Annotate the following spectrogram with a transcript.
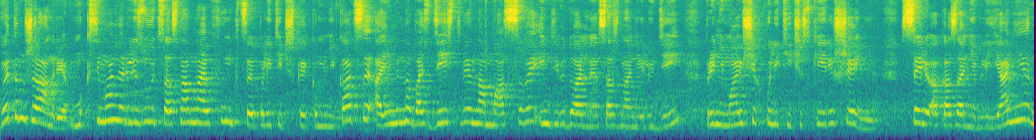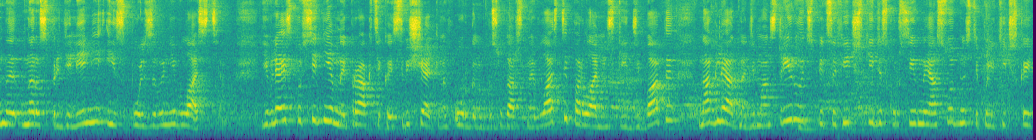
В этом жанре максимально реализуется основная функция политической коммуникации, а именно воздействие на массовое индивидуальное сознание людей, принимающих политические решения, с целью оказания влияния на, распределение и использование власти. Являясь повседневной практикой совещательных органов государственной власти, парламентские дебаты наглядно демонстрируют специфические дискурсивные особенности политической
